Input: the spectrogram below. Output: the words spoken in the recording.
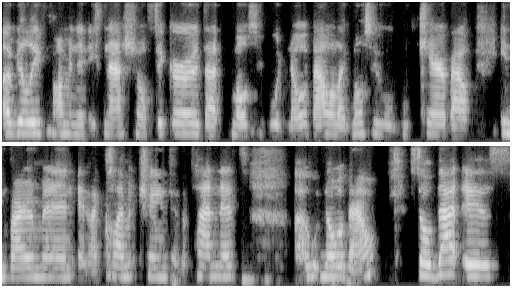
a really prominent international figure that most people would know about. Like most people would care about environment and like climate change and the planets uh, would know about. So that is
